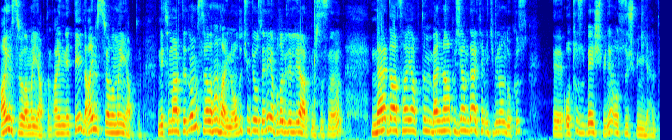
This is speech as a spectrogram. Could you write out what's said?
Aynı sıralamayı yaptım. Aynı net değil de aynı sıralamayı yaptım. Netimi arttırdım ama sıralamam aynı oldu. Çünkü o sene yapılabilirliği artmıştı sınavın. Nerede hata yaptım, ben ne yapacağım derken 2019 e, 35 bine 33 bin geldi.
